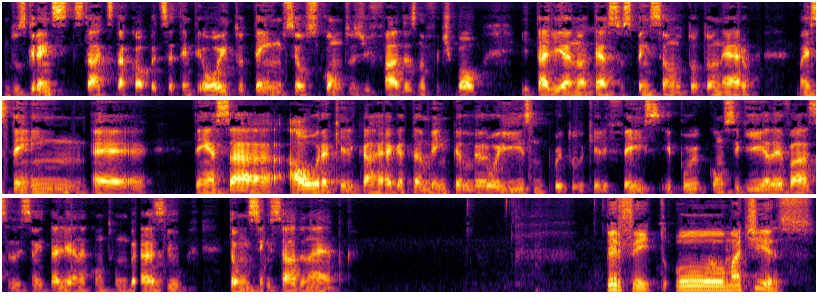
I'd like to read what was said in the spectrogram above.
um dos grandes destaques da Copa de 78, tem os seus contos de fadas no futebol italiano até a suspensão no Totonero, mas tem é, tem essa aura que ele carrega também pelo heroísmo, por tudo que ele fez e por conseguir elevar a seleção italiana contra um Brasil tão insensado na época. Perfeito. O Matias,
